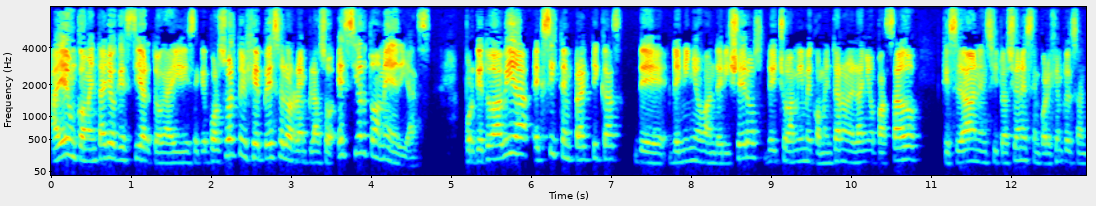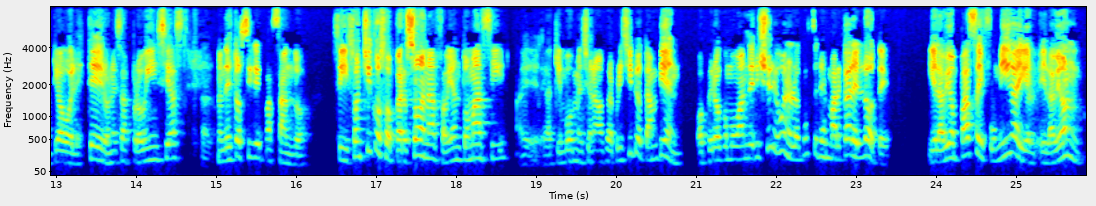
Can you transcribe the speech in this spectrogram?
Ahí hay un comentario que es cierto, que ahí dice que por suerte el GPS lo reemplazó. Es cierto a medias, porque todavía existen prácticas de, de niños banderilleros. De hecho, a mí me comentaron el año pasado que se daban en situaciones, en por ejemplo, en Santiago del Estero, en esas provincias, donde esto sigue pasando. Sí, son chicos o personas, Fabián Tomasi, eh, a quien vos mencionabas al principio, también operó como banderillero y bueno, lo que hacen es marcar el lote. Y el avión pasa y fumiga y el, avión,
